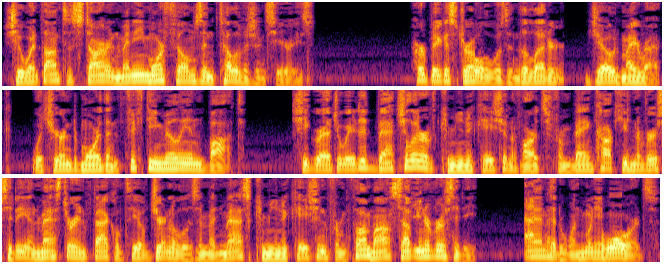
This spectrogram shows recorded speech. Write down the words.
She went on to star in many more films and television series. Her biggest role was in The Letter, Jode Myrak, which earned more than 50 million baht. She graduated Bachelor of Communication of Arts from Bangkok University and Master in Faculty of Journalism and Mass Communication from Thammasat University. Ann had won many awards,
